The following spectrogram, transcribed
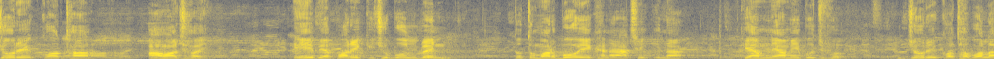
জোরে কথার আওয়াজ হয়। এই ব্যাপারে কিছু বলবেন? তো তোমার বউ এখানে আছে কি না কেমনে আমি বুঝব? জোরে কথা বলা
